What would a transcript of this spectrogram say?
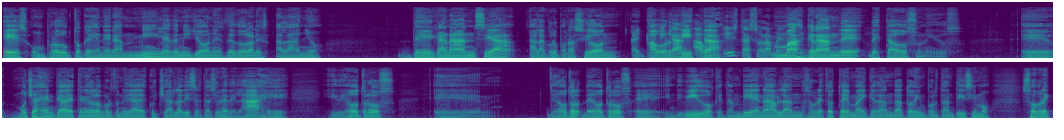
es un producto que genera miles de millones de dólares al año de ganancia a la corporación abortista solamente. más grande de Estados Unidos. Eh, mucha gente ha tenido la oportunidad de escuchar las disertaciones del AGE y de otros eh, de, otro- de otros eh, individuos que también hablan sobre estos temas y que dan datos importantísimos sobre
